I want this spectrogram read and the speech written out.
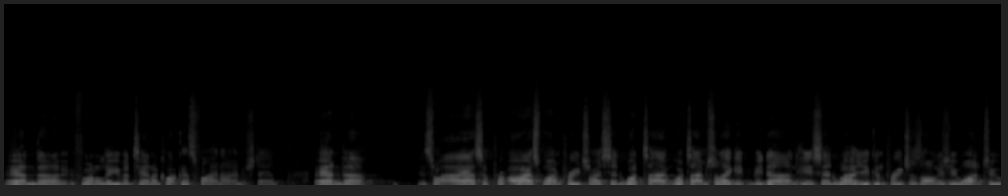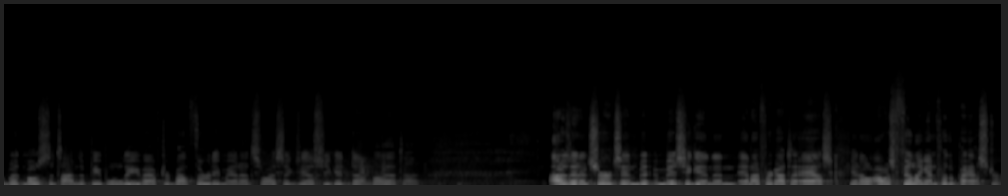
And uh, if we want to leave at 10 o'clock, that's fine, I understand. And uh, so I asked, a, I asked one preacher, I said, what time, what time shall I get, be done? He said, well, you can preach as long as you want to, but most of the time the people leave after about 30 minutes, so I suggest you get done by that time. I was in a church in Michigan, and, and I forgot to ask, you know, I was filling in for the pastor.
